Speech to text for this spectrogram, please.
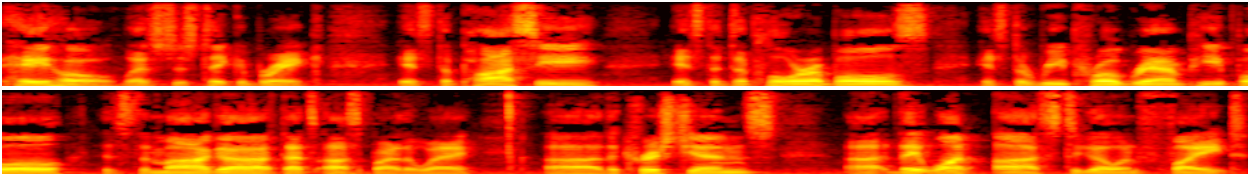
hey ho, let's just take a break. It's the posse, it's the deplorables, it's the reprogrammed people, it's the MAGA. That's us, by the way. Uh, the Christians. Uh, they want us to go and fight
